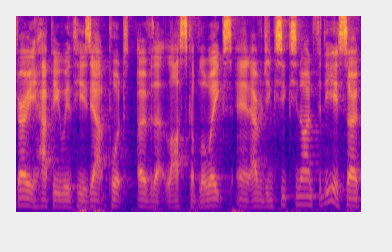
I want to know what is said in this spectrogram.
very happy with his output over that last couple of weeks and averaging 69 for the year. So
